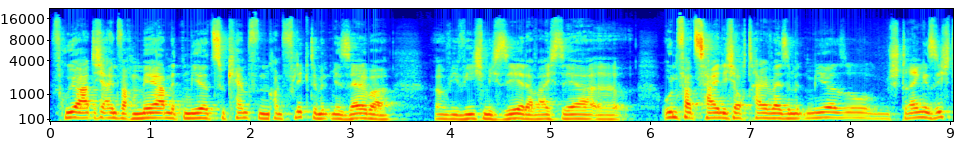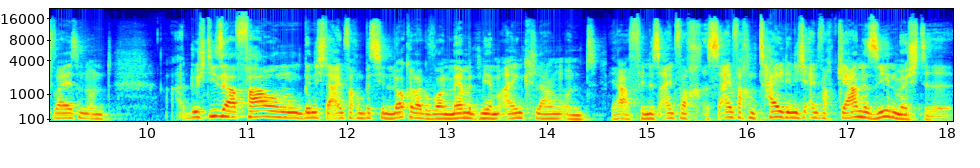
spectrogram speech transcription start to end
früher hatte ich einfach mehr mit mir zu kämpfen, Konflikte mit mir selber irgendwie, wie ich mich sehe. Da war ich sehr äh, unverzeihlich auch teilweise mit mir, so strenge Sichtweisen und durch diese Erfahrung bin ich da einfach ein bisschen lockerer geworden, mehr mit mir im Einklang und ja, finde es einfach, es ist einfach ein Teil, den ich einfach gerne sehen möchte.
